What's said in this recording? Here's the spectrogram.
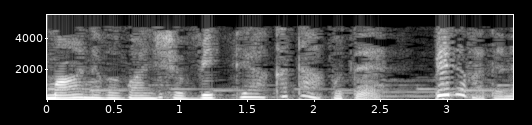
මානව වංශ විද්‍යා කතාපොත පෙරවදන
